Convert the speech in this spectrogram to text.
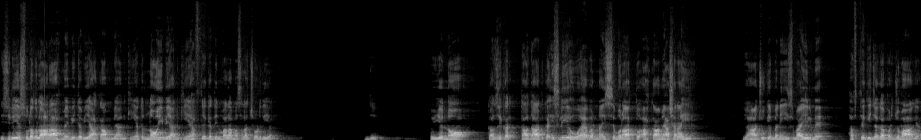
اس لیے صورت العراف میں بھی جب یہ احکام بیان کیے ہیں تو نو ہی بیان کیے ہیں۔ ہفتے کے دن والا مسئلہ چھوڑ دیا۔ جی۔ تو یہ نو کا ذکر تعداد کا اس لیے ہوا ہے ورنہ اس سے مراد تو احکام عشرہ ہی ہے یہاں چونکہ بنی اسماعیل میں ہفتے کی جگہ پر جمعہ آ گیا۔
